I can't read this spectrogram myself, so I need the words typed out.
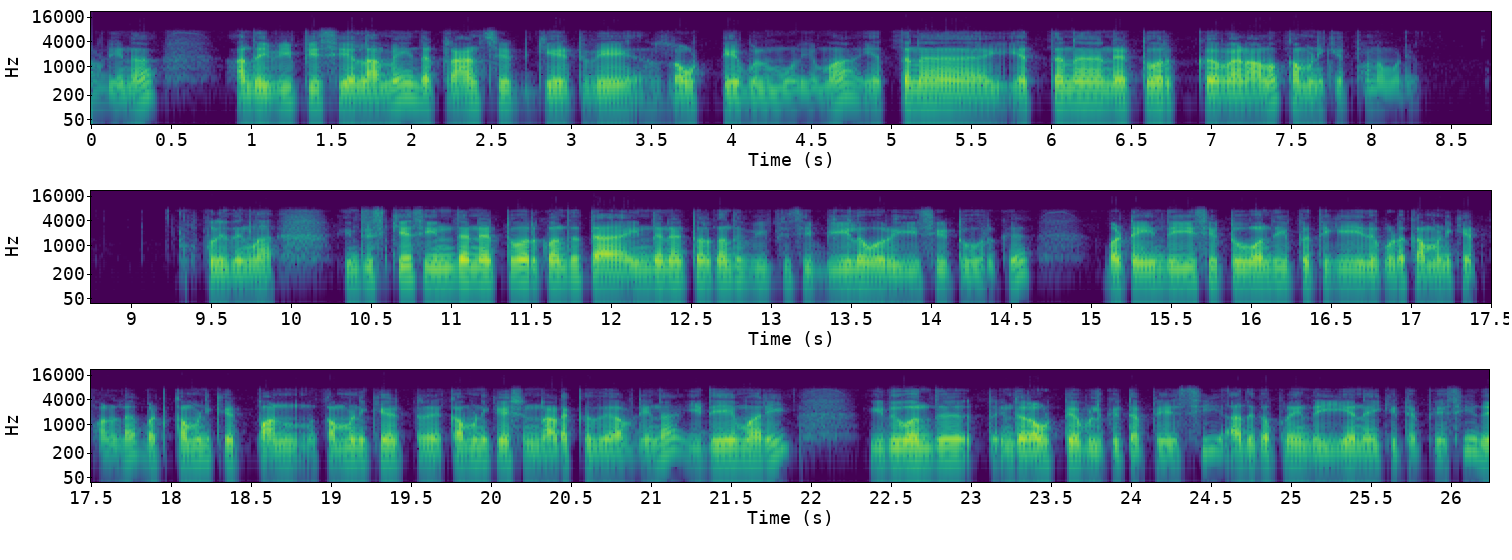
அப்படின்னா, அந்த விபிசி எல்லாமே இந்த டிரான்சிட் கேட்வே ரவுட் டேபிள் மூலியமா எத்தனை எத்தனை நெட்வொர்க் வேணாலும் கம்யூனிகேட் பண்ண முடியும். புரியுதுங்களா? இன் திஸ் கேஸ் இந்த நெட்வொர்க் வந்து த இந்த நெட்வொர்க் வந்து விபிசி பில ஒரு EC2 இருக்கு. பட் இந்த EC2 வந்து இப்போதைக்கு இது கூட கம்யூனிகேட் பண்ணல. பட் கம்யூனிகேட் பண் கம்யூனிகேட் கம்யூனிகேஷன் நடக்குது அப்படின்னா, இதே மாதிரி இது வந்து இந்த ரவுட் டேபிள் கிட்ட பேசி, அதுக்கப்புறம் இந்த இஎன்ஐ கிட்ட பேசி, இது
